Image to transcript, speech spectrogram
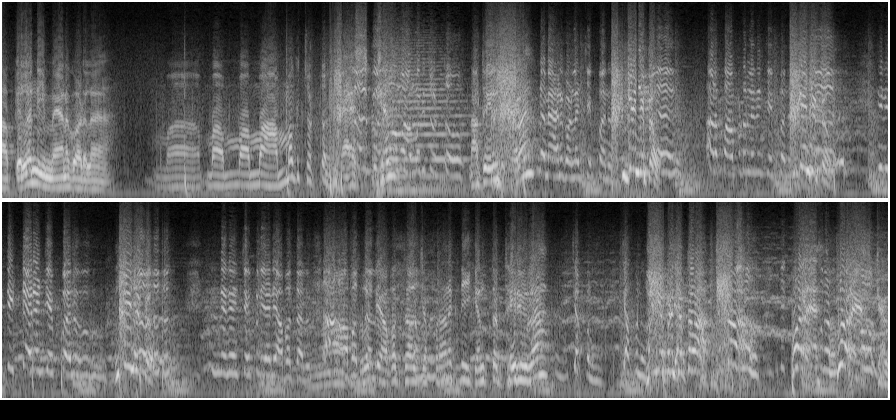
ఆ పిల్ల నీ మేనగోడలా? మా మా మా మా అమ్మకు చుట్టం. మా అమ్మకి చుట్టం. నాతో ఏం చెప్పారా? నా చెప్పాను. ఇంకేం చెప్పావు? అలా పంపడం లేదని చెప్పాను. ఇంకేం చెప్పావు? నేను తిట్టారని చెప్పాను? నేనేం చెప్పిన. అని అబద్ధాలు. ఆ అబద్ధాలు. అబద్ధాలు అబద్ధాలు చెప్పడానికి నీకెంత ధైర్యం రా చెప్పను చెప్పను. మళ్ళీ ఎప్పుడు చెప్తావా? rascal.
